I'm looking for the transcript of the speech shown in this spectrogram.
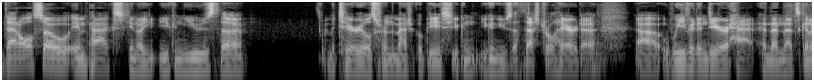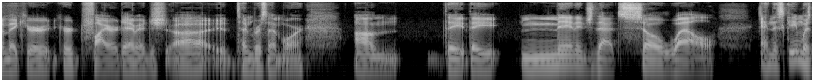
that also impacts you know you, you can use the materials from the magical beast. You can you can use a thestral hair to uh, weave it into your hat and then that's going to make your your fire damage uh, 10% more. Um, they they manage that so well. And this game was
